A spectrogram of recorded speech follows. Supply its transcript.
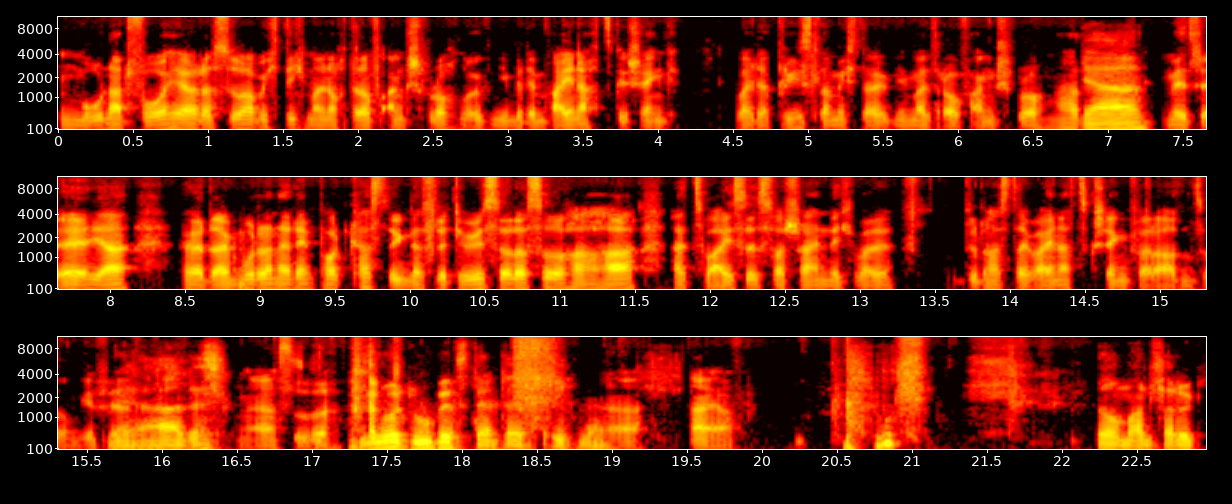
einen Monat vorher oder so habe ich dich mal noch darauf angesprochen, irgendwie mit dem Weihnachtsgeschenk, weil der Priestler mich da irgendwie mal drauf angesprochen hat. Ja, Mit, äh, ja, hört deine Mutter nicht den Podcast wegen der Fritteuse oder so, haha, jetzt weiß es wahrscheinlich, weil du hast dein Weihnachtsgeschenk verraten, so ungefähr. ja, das, Ja, super. nur du bist der Depp, ich nicht. Ja, naja. Oh Mann, verrückt.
